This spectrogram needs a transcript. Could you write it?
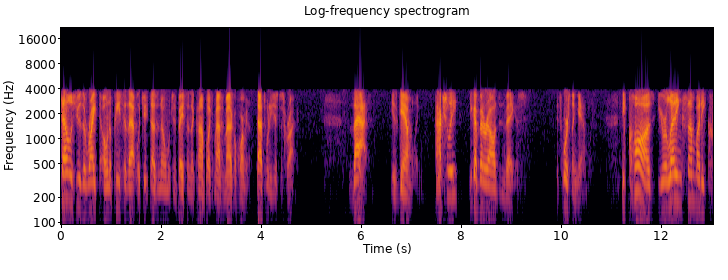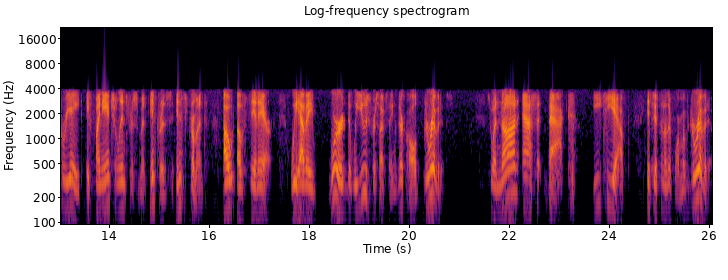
sells you the right to own a piece of that which it doesn't own, which is based on a complex mathematical formula. That's what he just described. That is gambling. Actually, you got better odds in Vegas. It's worse than gambling because you're letting somebody create a financial instrument, interest, instrument out of thin air. We have a word that we use for such things. They're called derivatives. So a non-asset backed ETF is just another form of a derivative.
